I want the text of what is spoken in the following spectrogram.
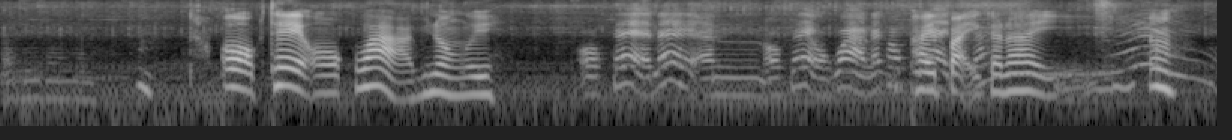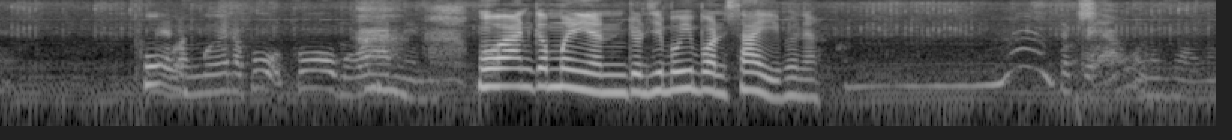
ตอนนี้นั่นน่ะออกแท้ออกว่าพี่น้องเอ้ยออกแท้ได้อันออกแท้ออกว่าแล้วเขาไผไปก็ได้อือพูผู้ดมือนะพูดโป้เมื่อวานนี่นะเมื่อวานก็มื้อนี้จนสิบ่มีบ่อนใส่เพิ่นน่ะ จะไปเอาอะไรอย่างนั้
